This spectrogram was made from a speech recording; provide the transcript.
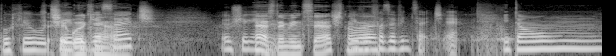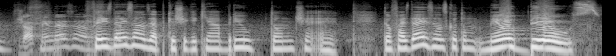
Porque eu Você cheguei com aqui em ano? 17. Eu cheguei. É, você tem 27, então eu vou é... fazer 27. É. Então, Já tem 10 anos. Fez 10 anos, é porque eu cheguei aqui em abril, então não tinha. É. Então faz 10 anos que eu tô. Meu Deus!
